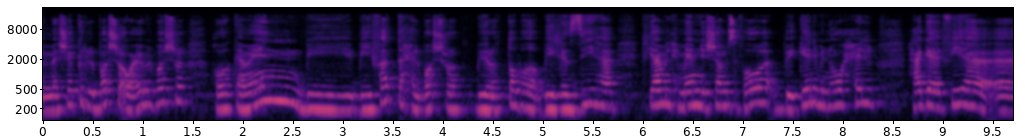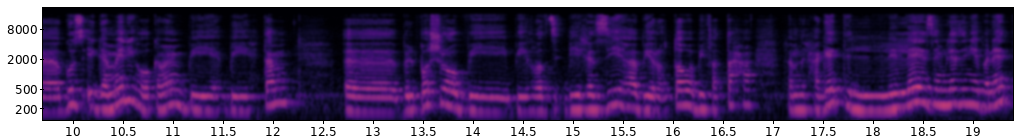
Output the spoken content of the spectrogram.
مشاكل البشرة أو عيوب البشرة هو كمان بي بيفتح البشرة بيرطبها بيغذيها بيعمل حماية من الشمس فهو بجانب إن هو حلو حاجة فيها جزء جمالي هو كمان بي بيهتم بالبشرة وبيغذيها بيرطبها بيفتحها. فمن الحاجات اللي لازم لازم يا بنات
